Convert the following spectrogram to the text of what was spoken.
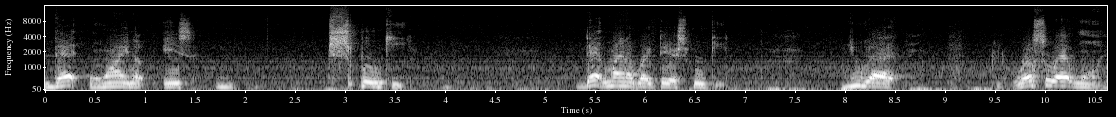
that lineup is spooky. That lineup right there is spooky. You got Russell at one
